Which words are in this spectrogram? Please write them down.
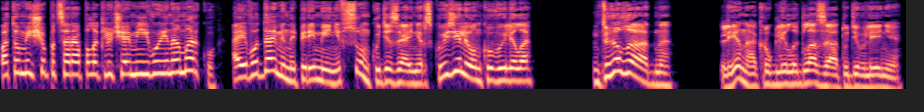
Потом еще поцарапала ключами его иномарку, а его даме на перемене в сумку дизайнерскую зеленку вылила. «Да ладно!» Лена округлила глаза от удивления.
